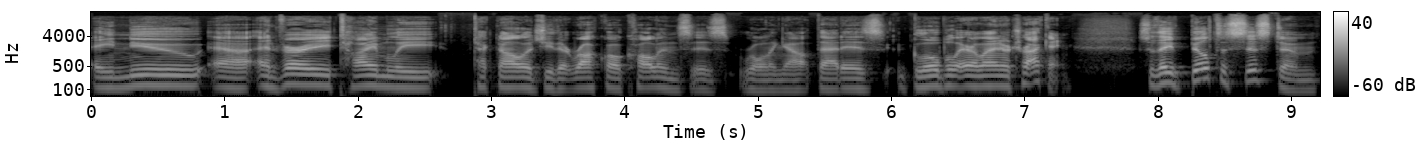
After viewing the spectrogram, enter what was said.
a new uh, and very timely technology that rockwell collins is rolling out that is global airliner tracking. So they've built a system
